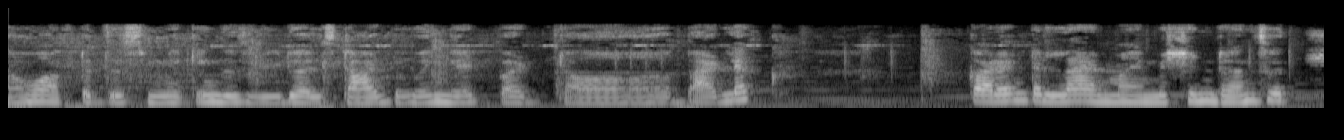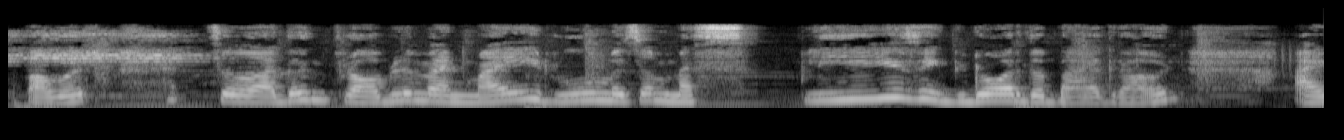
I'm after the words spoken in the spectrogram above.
ನಾವು after this making this video I'll start doing it but bad luck current ಎಲ್ಲ and my machine runs with power so ಅದೊಂದು problem and my room is a mess please ignore the background I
